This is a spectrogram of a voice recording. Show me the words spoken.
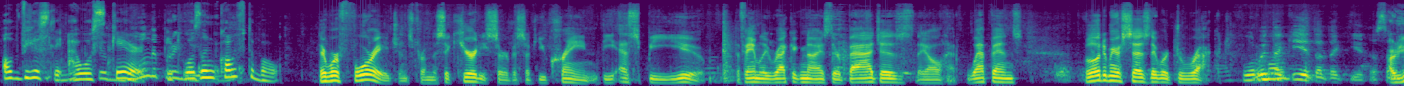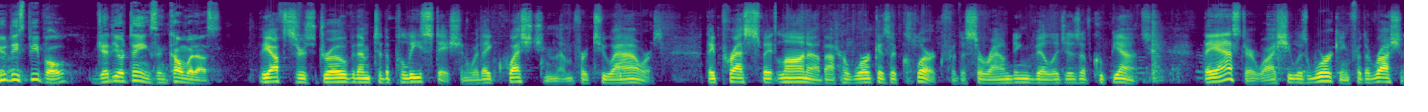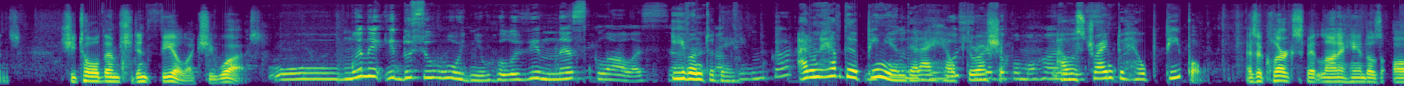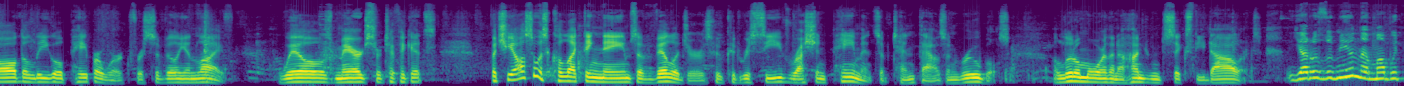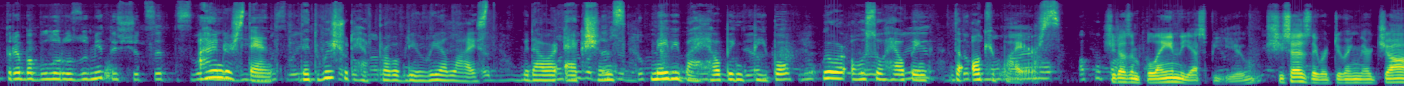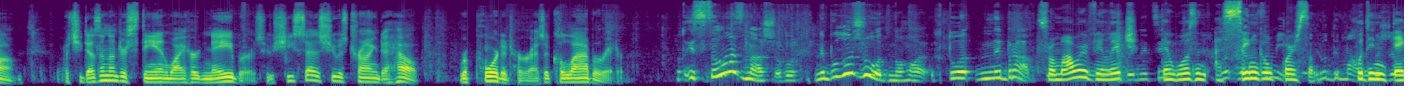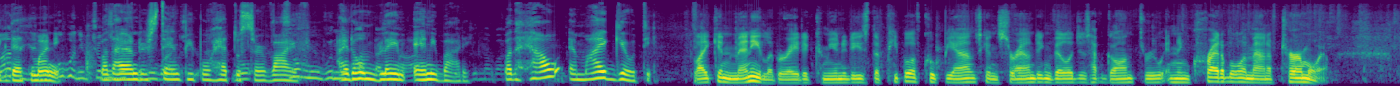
Obviously, I was scared. It was uncomfortable. There were four agents from the Security Service of Ukraine, the SBU. The family recognized their badges, they all had weapons. Volodymyr says they were direct. Are you these people? Get your things and come with us. The officers drove them to the police station where they questioned them for two hours. They pressed Svetlana about her work as a clerk for the surrounding villages of Kupiansk. They asked her why she was working for the Russians. She told them she didn't feel like she was. Even today, I don't have the opinion that I helped Russia. I was trying to help people. As a clerk, Svetlana handles all the legal paperwork for civilian life wills, marriage certificates. But she also is collecting names of villagers who could receive Russian payments of 10,000 rubles, a little more than $160. I understand that we should have probably realized with our actions, maybe by helping people, we were also helping the occupiers. She doesn't blame the SBU. She says they were doing their job. But she doesn't understand why her neighbors, who she says she was trying to help, reported her as a collaborator. From our village, there wasn't a single person who didn't take that money. But I understand people had to survive. I don't blame anybody. But how am I guilty? Like in many liberated communities, the people of Kupiansk and surrounding villages have gone through an incredible amount of turmoil.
